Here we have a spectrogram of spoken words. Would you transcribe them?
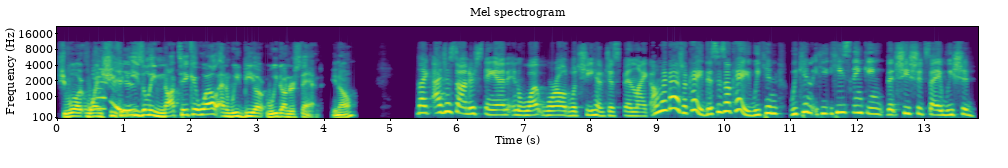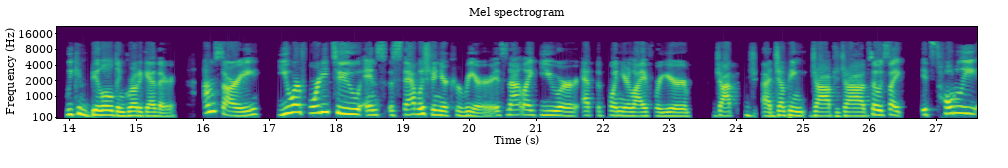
She will yes. when she could easily not take it well, and we'd be uh, we'd understand. You know like I just don't understand in what world would she have just been like, "Oh my gosh, okay, this is okay. We can we can he, he's thinking that she should say we should we can build and grow together. I'm sorry. You are 42 and established in your career. It's not like you are at the point in your life where you're job uh, jumping job to job. So it's like it's totally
